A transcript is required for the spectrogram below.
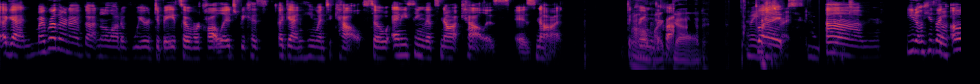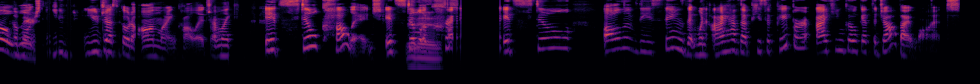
again my brother and i have gotten a lot of weird debates over college because again he went to cal so anything that's not cal is is not the cream oh of the crop. God. I mean, but right. um, you know, he's like, "Oh, well, you you just go to online college." I'm like, "It's still college. It's still it a credit. It's still all of these things that when I have that piece of paper, I can go get the job I want."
